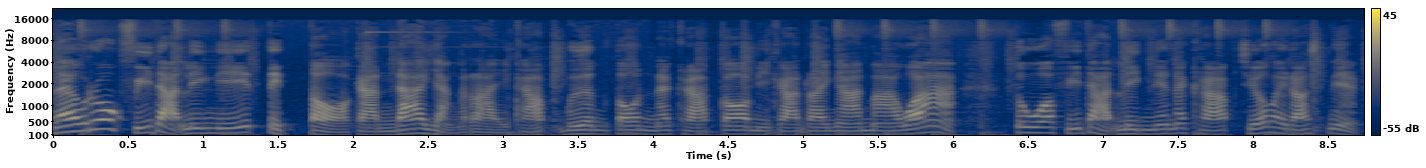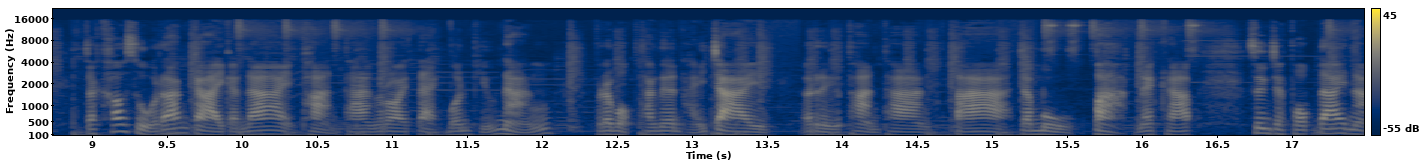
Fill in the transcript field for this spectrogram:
แล้วโรคฝีดาดลิงนี้ติดต่อกันได้อย่างไรครับ เบื้องต้นนะครับ ก็มีการรายงานมาว่า ตัวฝีดาดลิงเนี่ยนะครับเชื้อไวรัสเนี่ยจะเข้าสู่ร่างกายกันได้ ผ่านทางรอยแตกบนผิวหนัง ระบบทางเดินหายใจ หรือผ่านทางตา จมูก ปากนะครับ ซึ่งจะพบได้ใน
